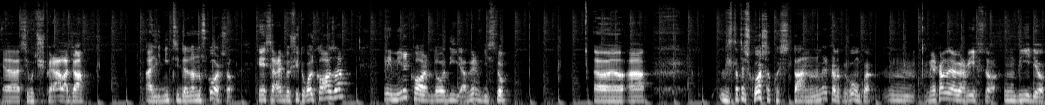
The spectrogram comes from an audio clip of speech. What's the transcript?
eh, si vociferava già agli inizi dell'anno scorso che sarebbe uscito qualcosa e mi ricordo di aver visto uh, a l'estate scorsa quest'anno, non mi ricordo più comunque, mm, mi ricordo di aver visto un video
